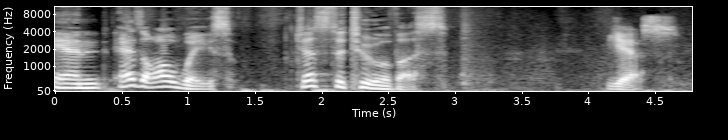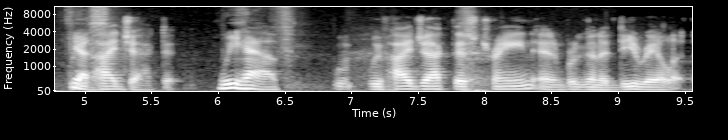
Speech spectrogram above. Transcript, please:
And as always, just the two of us. Yes. We've Yes. hijacked it. We have. We- We've hijacked this train and we're going to derail it.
